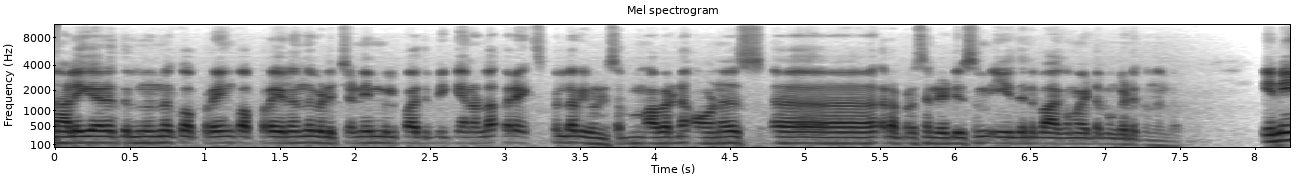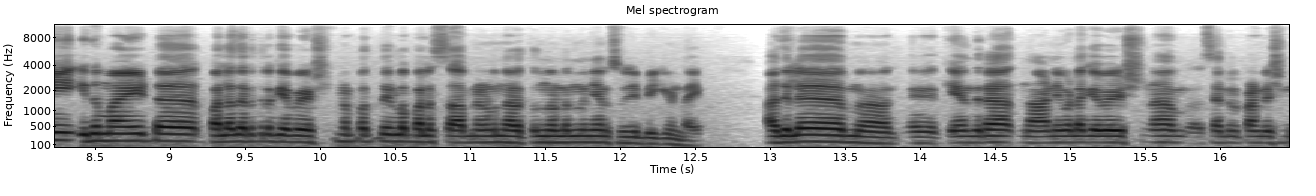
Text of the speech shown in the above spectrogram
നാളികേരത്തിൽ നിന്ന് കൊപ്രയും കൊപ്രയിൽ നിന്ന് വെളിച്ചെണ്ണയും ഉൽപ്പാദിപ്പിക്കാനുള്ള ഒരു എക്സ്പെല്ലർ യൂണിറ്റ്സ് അപ്പം അവരുടെ ഓണേഴ്സ് റെപ്രസെന്റേറ്റീവ്സും ഈ ഇതിന്റെ ഭാഗമായിട്ട് പങ്കെടുക്കുന്നുണ്ട്. ഇനി ഇതുമായിട്ട് പലതരത്തിൽ ഗവേഷണ പദ്ധതികൾ പല സ്ഥാപനങ്ങളും നടത്തുന്നുണ്ടെന്ന് ഞാൻ സൂചിപ്പിക്കുകയുണ്ടായി. അതിൽ കേന്ദ്ര നാണ്യവിള ഗവേഷണ സെൻട്രൽ പ്ലാന്റേഷൻ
